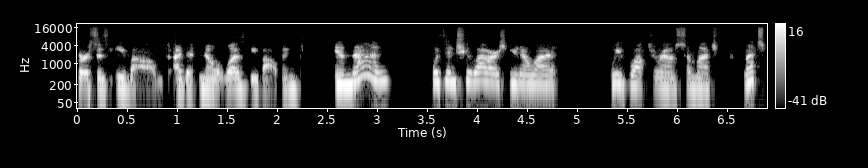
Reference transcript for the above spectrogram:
versus evolved. I didn't know it was devolving. And then within two hours, you know what? We've walked around so much. Let's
